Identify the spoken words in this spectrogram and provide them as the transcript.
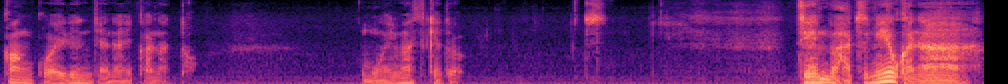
巻超えるんじゃないかなと思いますけど。全部集めようかな。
